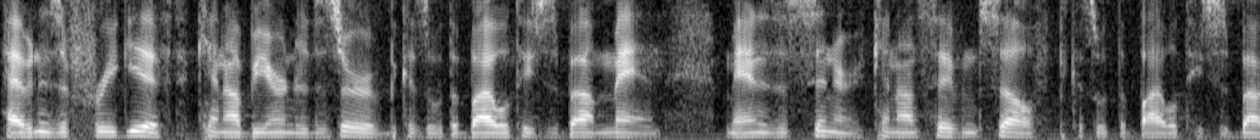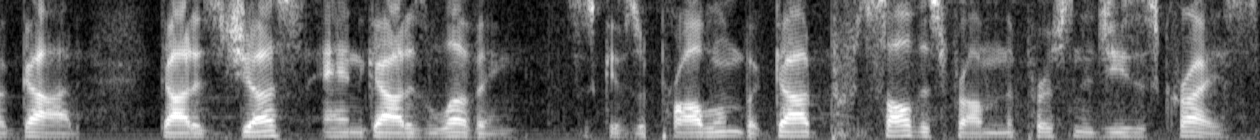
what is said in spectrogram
Heaven is a free gift, cannot be earned or deserved because of what the Bible teaches about man. Man is a sinner, cannot save himself because of what the Bible teaches about God. God is just and God is loving. This gives a problem, but God solved this problem in the person of Jesus Christ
